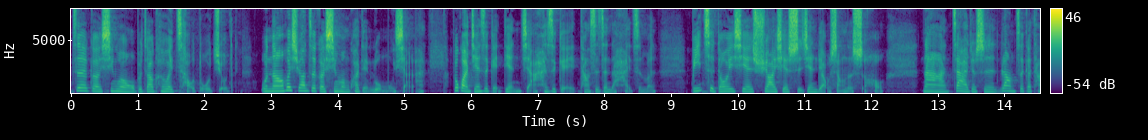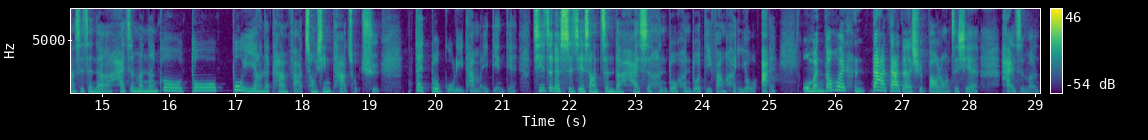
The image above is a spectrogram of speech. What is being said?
这个新闻我不知道可会吵多久的，我呢会希望这个新闻快点落幕下来。不管今天是给店家还是给唐诗珍的孩子们。彼此都一些需要一些时间疗伤的时候，那再就是让这个唐氏症的孩子们能够多不一样的看法，重新踏出去，再多鼓励他们一点点。其实这个世界上真的还是很多很多地方很有爱，我们都会很大大的去包容这些孩子们，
